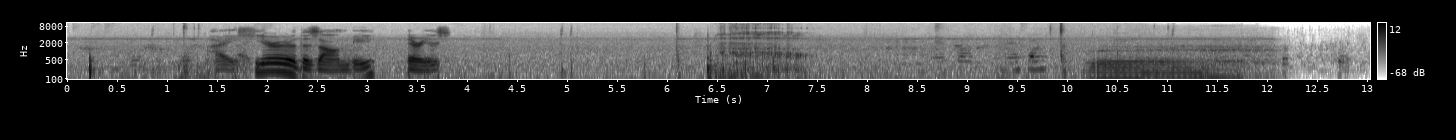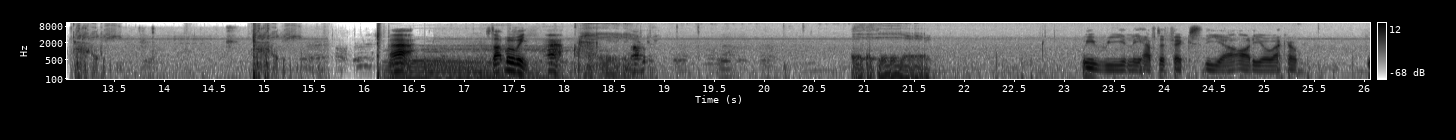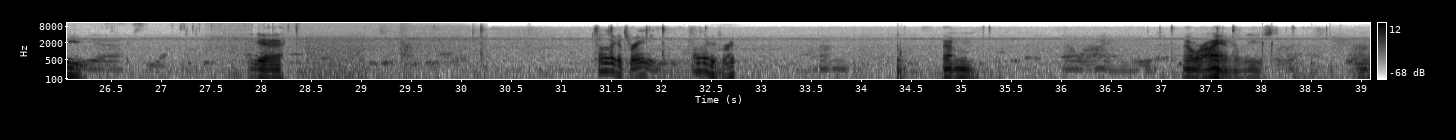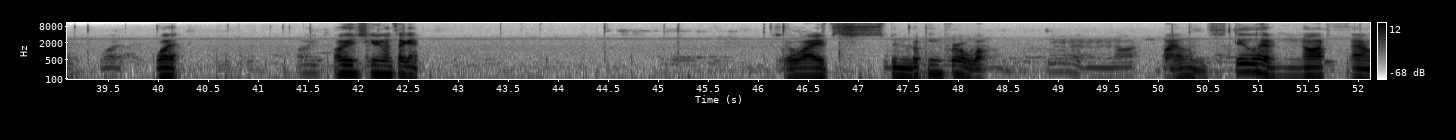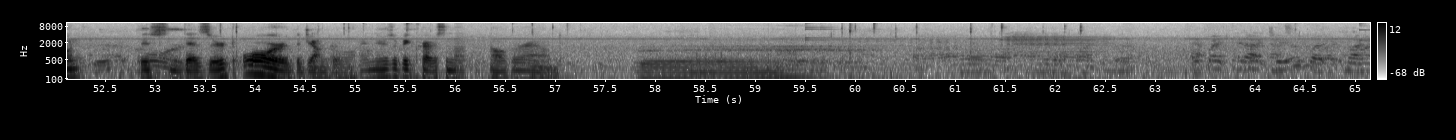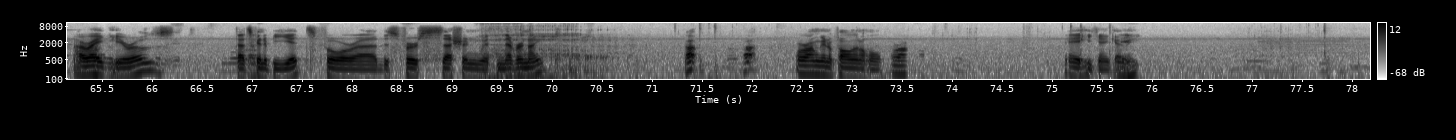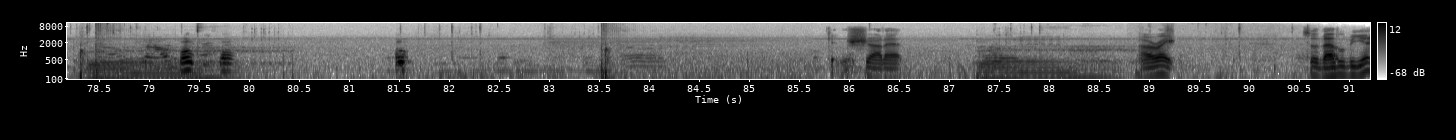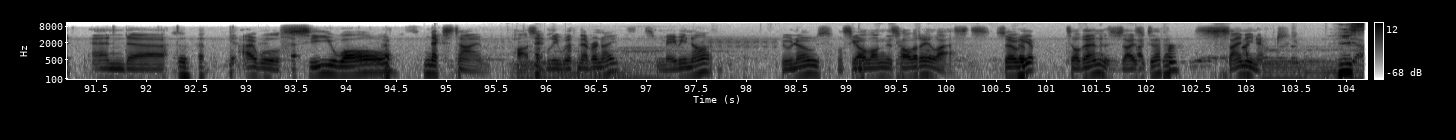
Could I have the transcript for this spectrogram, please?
I hear the zombie. There he is. Ah! Stop moving! Ah! We really have to fix the uh, audio echo. Yeah. Yeah. Sounds like it's raining. Um, Nothing. not where I am, dude. Not where I am, at least. What? What? Oh, you Oh, just give me one second. So I've s- been looking for a whi- Still have not while and still have not found this desert or the jungle. And there's a big crevice in the all ground. Alright, heroes. That's gonna be it for uh, this first session with Nevernight. Up, ah, up, ah. or I'm gonna fall in a hole. Hey, eh, he can't get me. Whoa, whoa. Getting shot at. Alright. So that'll be it, and uh, I will see you all next time. Possibly with Never Nights, maybe not. Who knows? We'll see how long this holiday lasts. So, yep, till then, this is Isaac Zephyr, signing out. Peace.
